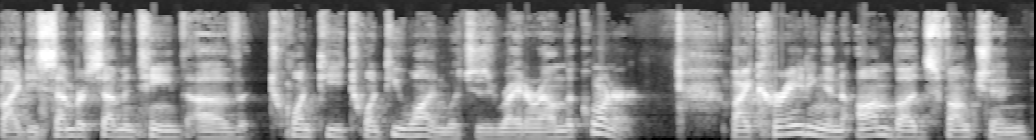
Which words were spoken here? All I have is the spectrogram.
by December 17th of 2021, which is right around the corner. By creating an ombuds function,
